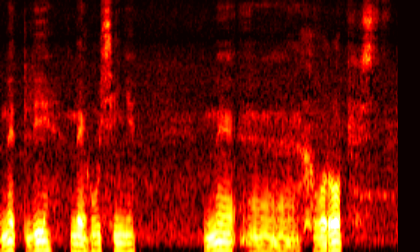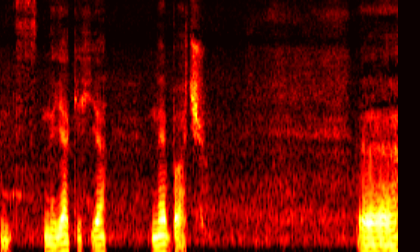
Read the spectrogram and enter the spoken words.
Не тлі, не гусіні, не е, хвороб ніяких я не бачу. Е,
